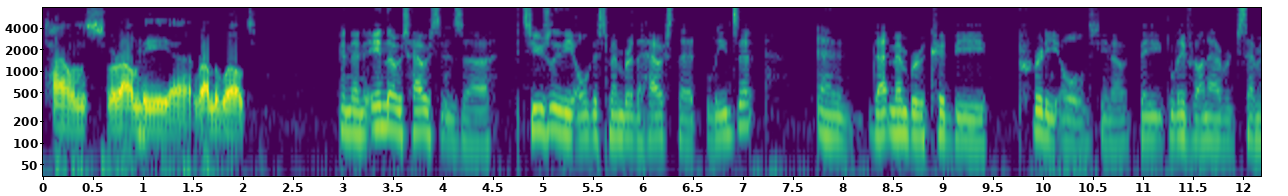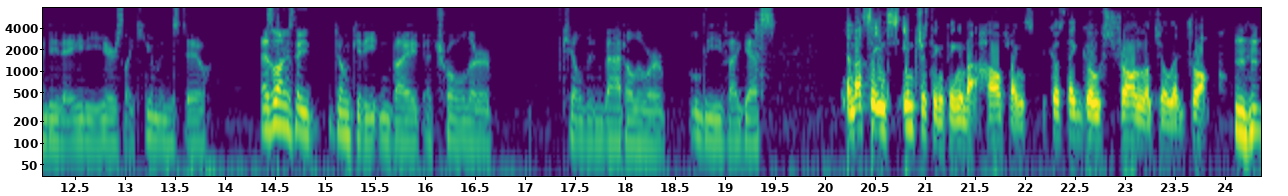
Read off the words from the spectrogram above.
towns around the uh, around the world. And then in those houses, uh, it's usually the oldest member of the house that leads it, and that member could be pretty old. You know, they live on average seventy to eighty years, like humans do, as long as they don't get eaten by a troll or killed in battle or leave, I guess. And that's the in- interesting thing about halflings because they go strong until they drop. Mhm.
